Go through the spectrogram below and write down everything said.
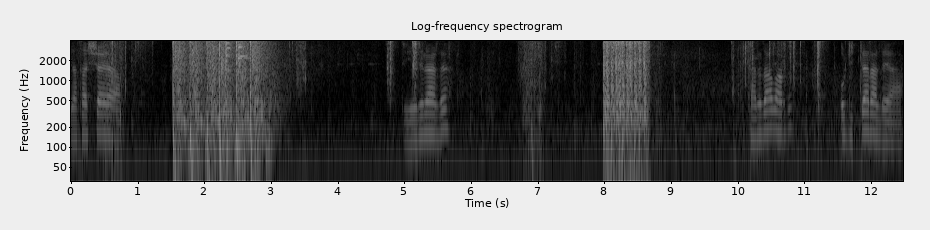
Yat aşağıya. Diğeri nerede? Bir tane daha vardı. O gitti herhalde ya.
